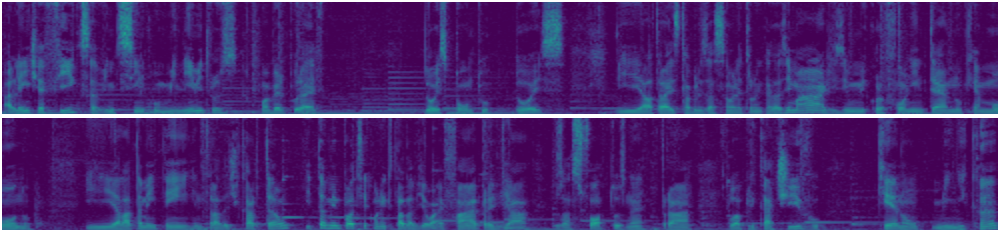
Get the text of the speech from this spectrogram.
A lente é fixa, 25mm, com abertura f2.2 e ela traz estabilização eletrônica das imagens e um microfone interno que é mono. E ela também tem entrada de cartão e também pode ser conectada via Wi-Fi para enviar as fotos né, para o aplicativo Canon Minicam,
